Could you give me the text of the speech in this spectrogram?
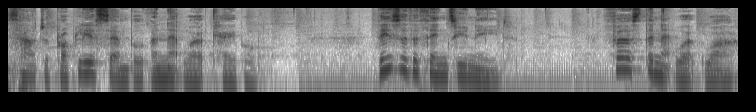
is how to properly assemble a network cable. These are the things you need. First, the network wire.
